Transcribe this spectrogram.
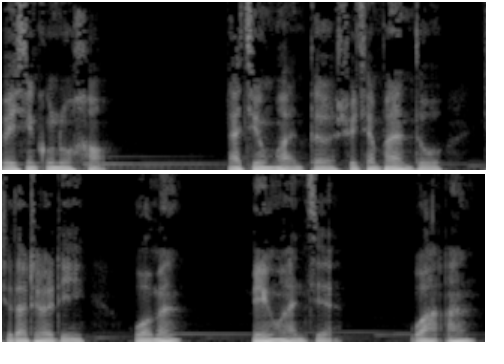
微信公众号。那今晚的睡前伴读就到这里，我们明晚见，晚安。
